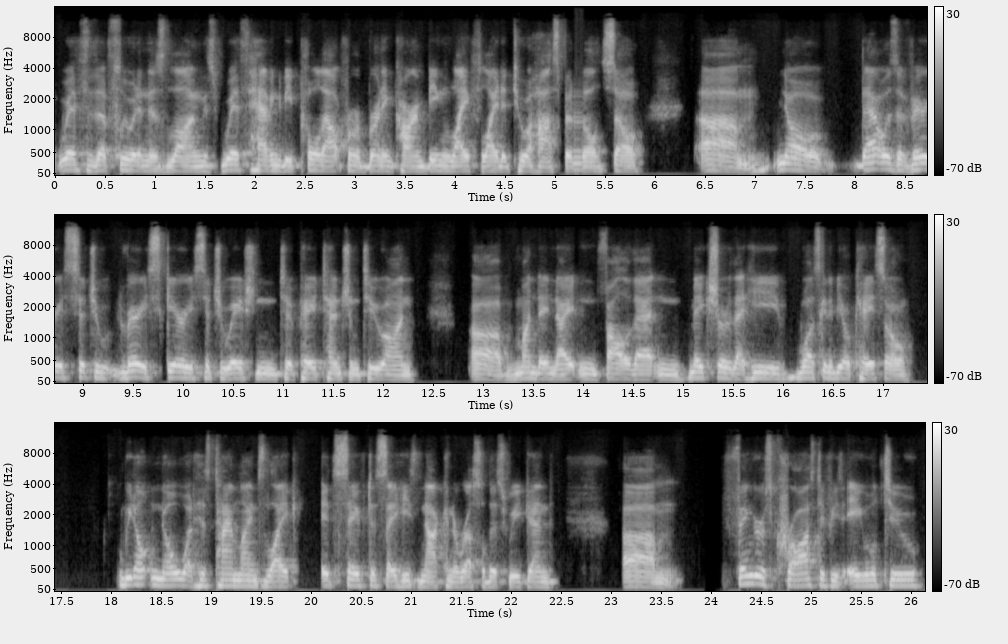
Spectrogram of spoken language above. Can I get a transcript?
with the fluid in his lungs, with having to be pulled out from a burning car and being life lighted to a hospital. So, um, no, that was a very situ very scary situation to pay attention to on uh, Monday night and follow that and make sure that he was going to be okay. So we don't know what his timeline's like. It's safe to say he's not going to wrestle this weekend. Um, fingers crossed if he's able to,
